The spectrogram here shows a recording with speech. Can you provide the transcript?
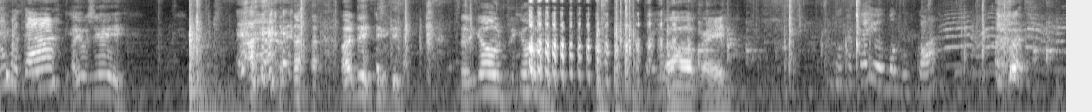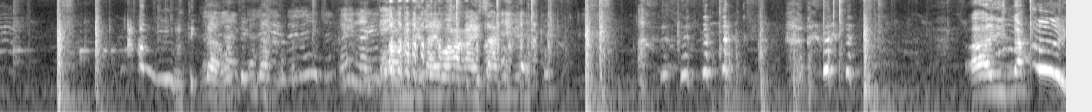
Ano ka? Ayos eh. Adi. Sa likod, likod. Okay. Makatayo bago ka? Muntik na, muntik na. Kailan Baka kayo? hindi tayo makakain sa akin dito. Ay, nakoy!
